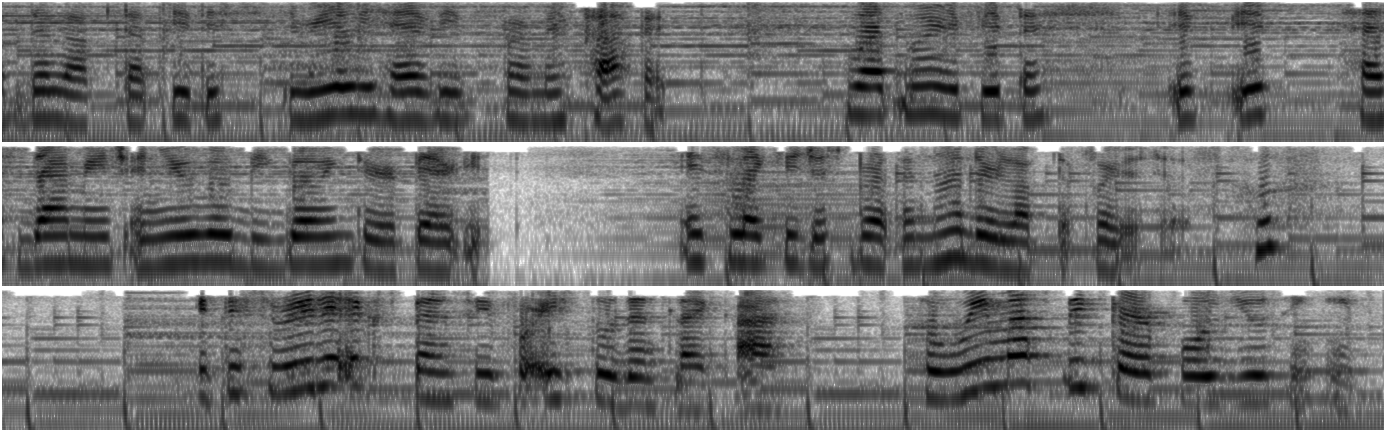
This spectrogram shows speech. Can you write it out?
of the laptop, it is really heavy for my pocket. What more if it has, if it has damage and you will be going to repair it? It's like you just bought another laptop for yourself. Whew. It is really expensive for a student like us, so we must be careful using it.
